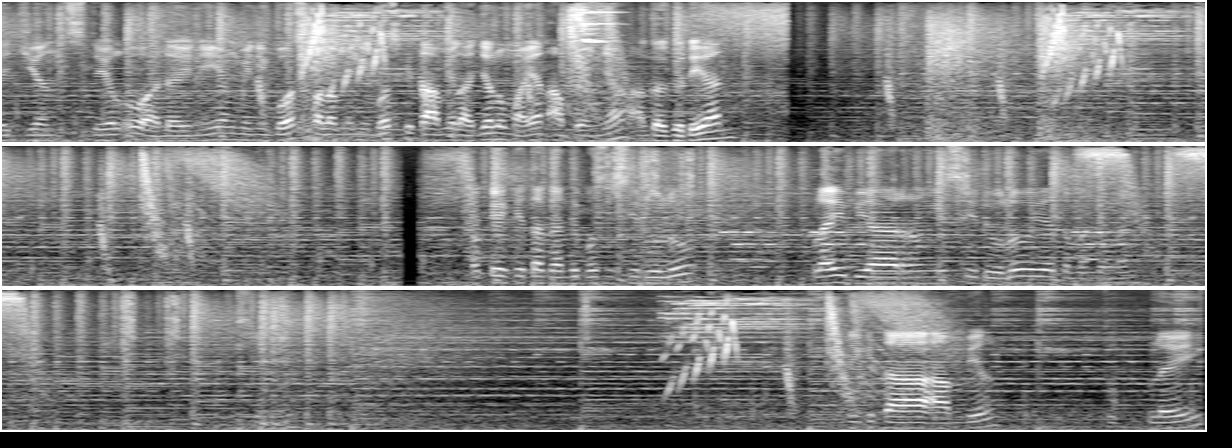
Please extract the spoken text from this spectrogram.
Legion Steel. Oh ada ini yang mini boss. Kalau mini boss kita ambil aja lumayan AP nya agak gedean. Oke kita ganti posisi dulu play biar ngisi dulu ya teman-teman. Sini. Ini kita ambil to play.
